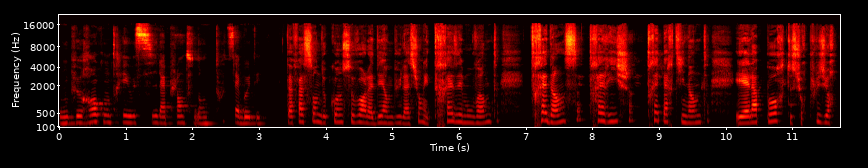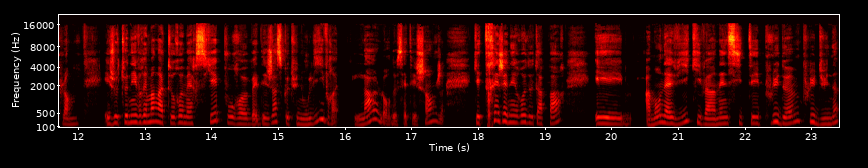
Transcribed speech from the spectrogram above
On peut rencontrer aussi la plante dans toute sa beauté. Ta façon de concevoir la déambulation est très émouvante, très dense, très riche, très pertinente et elle apporte sur plusieurs plans. Et je tenais vraiment à te remercier pour euh, ben, déjà ce que tu nous livres là lors de cet échange qui est très généreux de ta part et à mon avis qui va en inciter plus d'un, plus d'une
